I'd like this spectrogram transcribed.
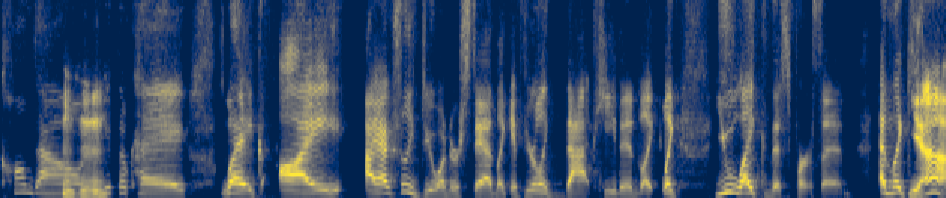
calm down. Mhm. It's okay." Like, I, I actually do understand. Like, if you're like that heated, like, like you like this person, and like, Yeah.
